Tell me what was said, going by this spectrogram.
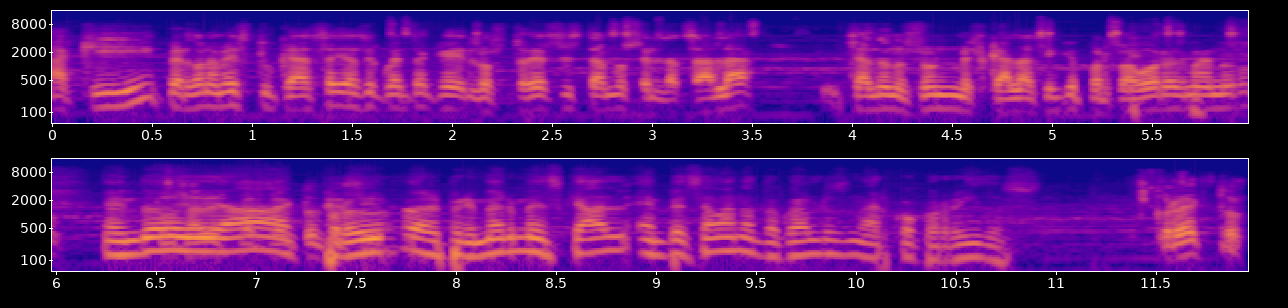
Aquí, perdóname, es tu casa, ya se cuenta que los tres estamos en la sala echándonos un mezcal, así que por favor, hermano. Entonces ya, producto del primer mezcal, empezaban a tocar los narcocorridos. Correcto.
